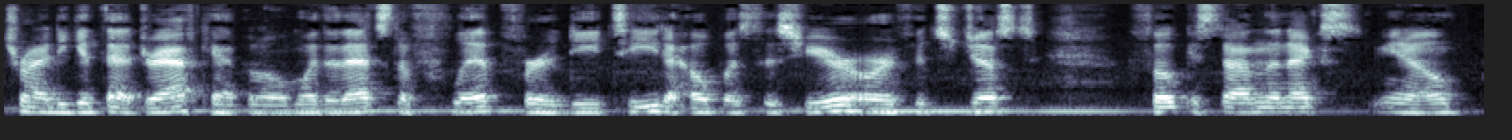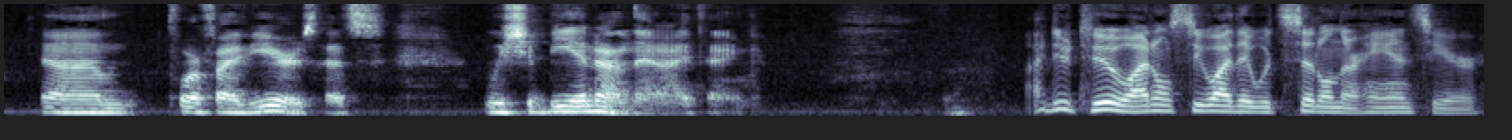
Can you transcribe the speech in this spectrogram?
trying to get that draft capital. And whether that's the flip for a DT to help us this year, or if it's just focused on the next, you know, um, four or five years, that's we should be in on that. I think. I do too. I don't see why they would sit on their hands here,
